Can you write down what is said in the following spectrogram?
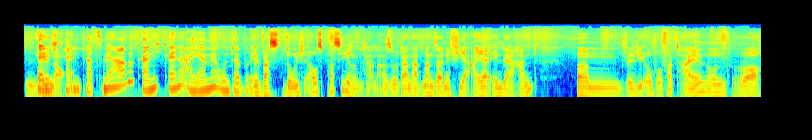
Wenn Genau. ich keinen Platz mehr habe, kann ich keine Eier mehr unterbringen. Was durchaus passieren kann. Also dann hat man seine vier Eier in der Hand, ähm, will die irgendwo verteilen und boah,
